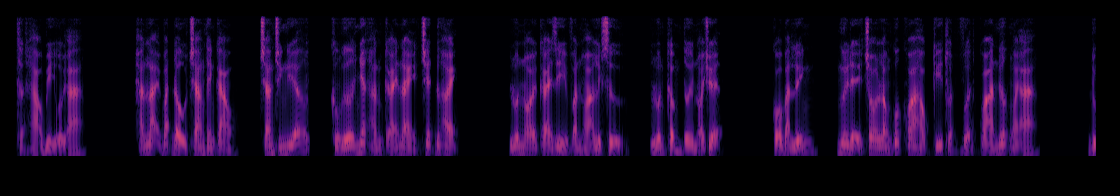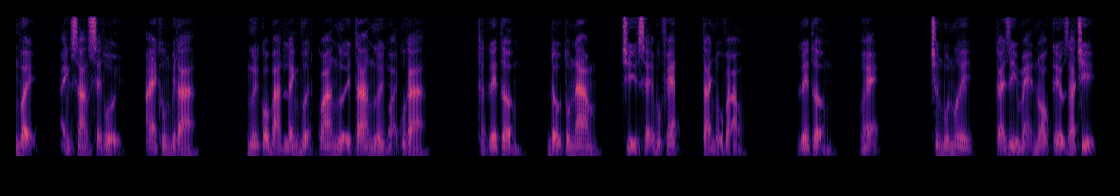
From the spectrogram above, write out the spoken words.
thật hảo bị ổi a. Hắn lại bắt đầu trang thanh cao, trang chính nghĩa, không ưa nhất hắn cái này chết đức hạnh. Luôn nói cái gì văn hóa lịch sử, luôn cầm tới nói chuyện. Có bản lĩnh, ngươi để cho long quốc khoa học kỹ thuật vượt qua nước ngoài a. Đúng vậy ánh sáng sẽ thổi, ai không biết ta? Ngươi có bản lãnh vượt qua người ta người ngoại quốc ta. thật ghê tởm, đầu tôm nam, chỉ sẽ bốc phét, ta nhổ vào. Ghê tởm huệ chương bốn mươi, cái gì mẹ nó kêu giá trị?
